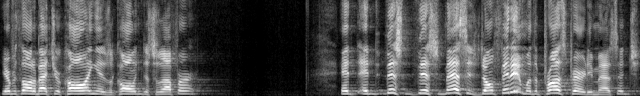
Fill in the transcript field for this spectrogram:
You ever thought about your calling as a calling to suffer? It, it, this, this message don't fit in with the prosperity message.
